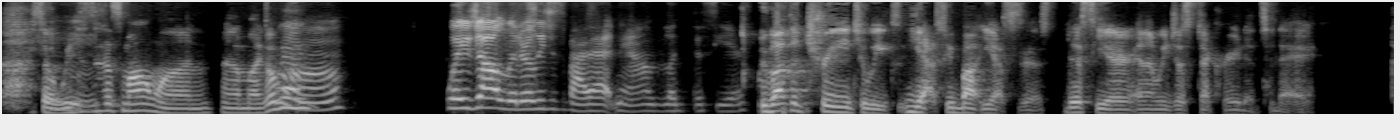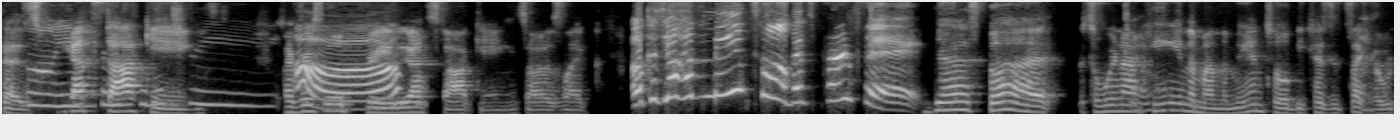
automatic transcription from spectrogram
So we just did a small one, and I'm like, okay. Aw. Wait, did y'all literally just buy that now, like this year? We bought the tree two weeks. Yes, we bought yes this, this year, and then we just decorated today because Oh, we got stockings. My first little tree, we got stockings. So I was like, Oh, because y'all have a mantle. That's perfect. yes, but so we're not hanging them on the mantle because it's like uh-huh. a,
